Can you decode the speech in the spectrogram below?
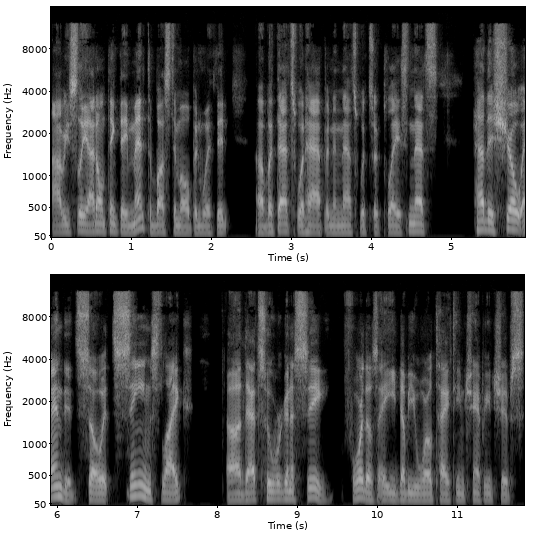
obviously I don't think they meant to bust him open with it, uh, but that's what happened and that's what took place. And that's how this show ended. So it seems like uh, that's who we're going to see for those AEW World Tag Team Championships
